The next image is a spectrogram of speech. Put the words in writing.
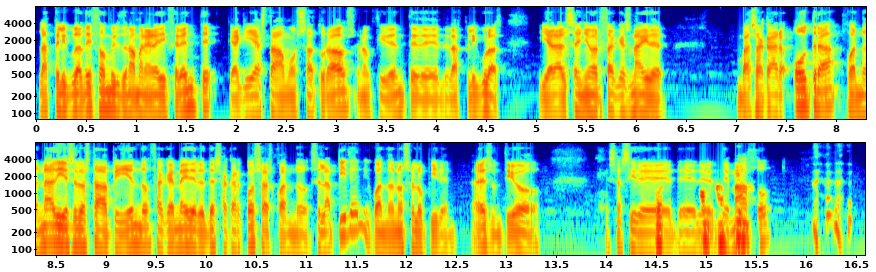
las películas de zombies de una manera diferente, que aquí ya estábamos saturados en Occidente de, de las películas, y ahora el señor Zack Snyder va a sacar otra cuando nadie se lo estaba pidiendo. Zack Snyder es de sacar cosas cuando se la piden y cuando no se lo piden. ¿Sabes? Un tío es así de, de, de- de majo.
